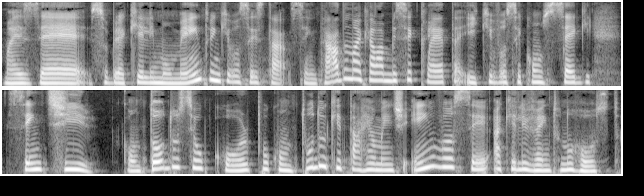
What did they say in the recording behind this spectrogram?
mas é sobre aquele momento em que você está sentado naquela bicicleta e que você consegue sentir com todo o seu corpo, com tudo que está realmente em você, aquele vento no rosto.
